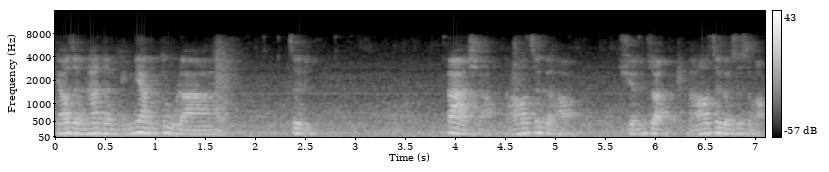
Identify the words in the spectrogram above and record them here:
调整它的明亮度啦，这里大小，然后这个好旋转，然后这个是什么？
